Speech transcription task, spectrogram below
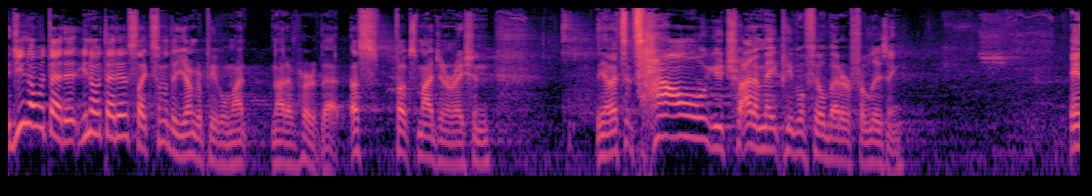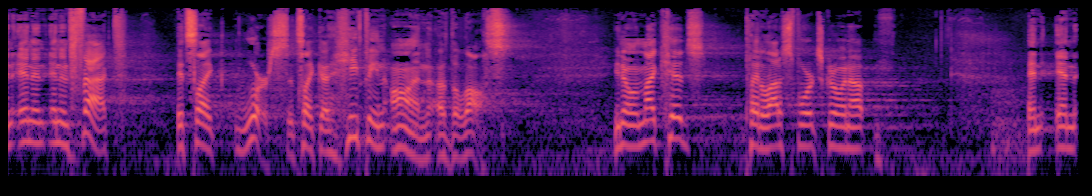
Do you know what that is? You know what that is? Like some of the younger people might not have heard of that. Us folks, my generation, you know, it's, it's how you try to make people feel better for losing. And, and, and in fact, it's like worse. It's like a heaping on of the loss. You know, when my kids played a lot of sports growing up, and, and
